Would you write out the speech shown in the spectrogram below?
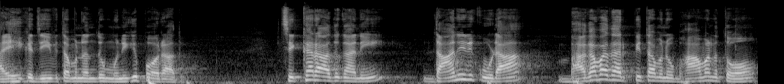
ఐహిక జీవితమునందు మునిగిపోరాదు. చిక్కరాదు కానీ దానిని కూడా భగవదర్పితమును భావనతో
